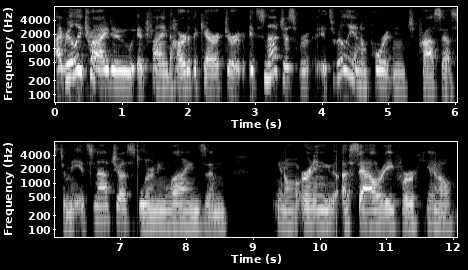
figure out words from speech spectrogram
I really try to it, find the heart of the character. It's not just for, it's really an important process to me. It's not just learning lines and, you know, earning a salary for, you know,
